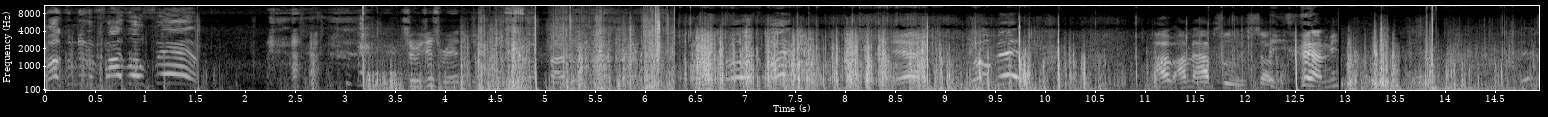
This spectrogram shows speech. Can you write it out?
Welcome to the Five Low Fam! Should we just randomly go five Oh, what? Yeah, A little bit. I'm, I'm absolutely soaked. Yeah, me. There's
